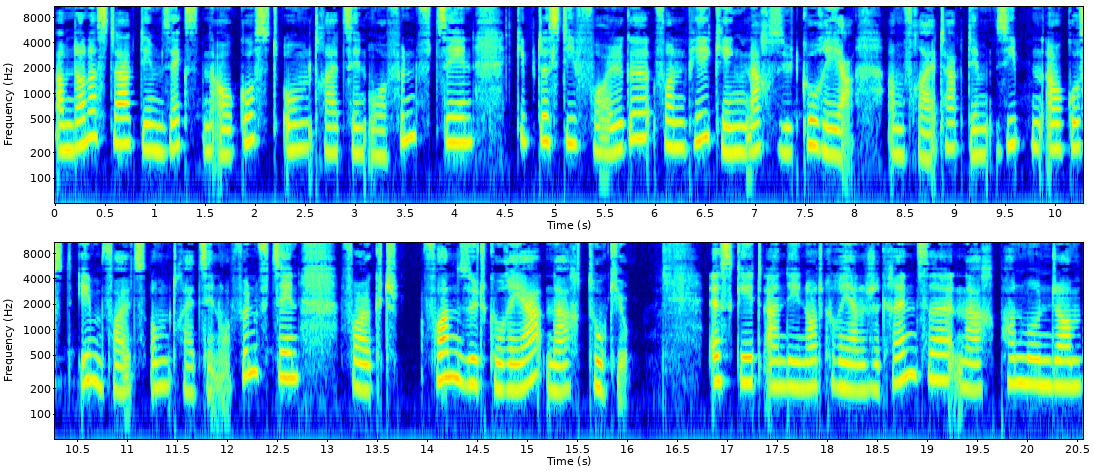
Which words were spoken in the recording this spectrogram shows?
Am Donnerstag, dem 6. August um 13.15 Uhr gibt es die Folge von Peking nach Südkorea. Am Freitag, dem 7. August ebenfalls um 13.15 Uhr folgt von Südkorea nach Tokio. Es geht an die nordkoreanische Grenze, nach Panmunjom,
